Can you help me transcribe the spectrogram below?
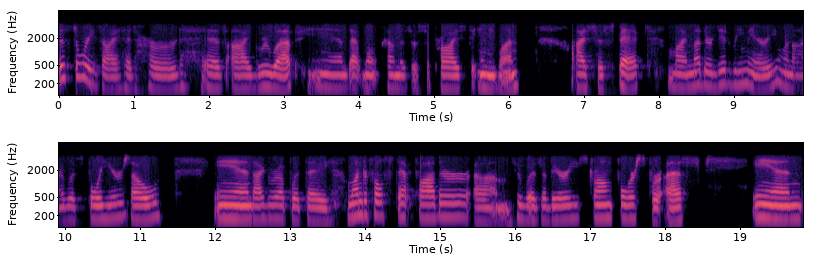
the stories I had heard as I grew up, and that won't come as a surprise to anyone. I suspect. My mother did remarry when I was four years old, and I grew up with a wonderful stepfather um, who was a very strong force for us. And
